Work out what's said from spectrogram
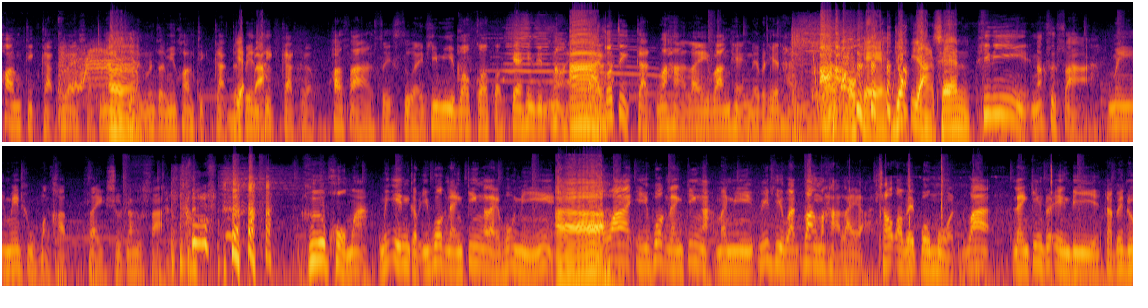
ความจิกกัดด้วยครับเออเขียนมันจะมีความจิกกัดเย็จะบเป็นปะจิกกัดแบบภาษาสวยๆที่มีบกปรับแก้ให้นิดหน่อยอ่าแล้วก็จิกกัดมหาลัยบางแห่งในประเทศไทยอ่าโอเค ยกอย่างเช่น ที่นี่นักศึกษาไม่ไม่ถูกบังคับใส่ชุดนักศึกษาคือผมอะไม่อินกับอีพวกแรงกิ้งอะไรพวกนี้อ่าเพราะว่าอีพวกแรงกิ้งอะมันมีวิธีวัดบางมหาลัยอะชอบเอาไปโปรโมทว่าแรงกิ้งตัวเองดี แต่ไปดู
